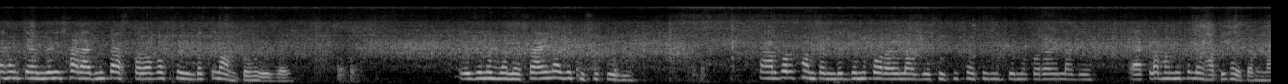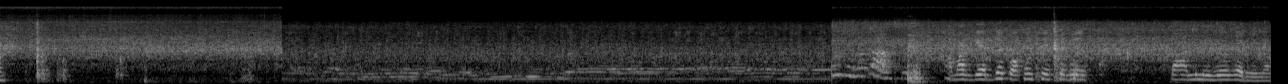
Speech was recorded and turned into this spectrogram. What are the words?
এখন কেন জানি সারাদিন কাজ করার পর শরীরটা ক্লান্ত হয়ে যায়। এই জন্য মনে চায় না যে কিছু করি। তারপর সন্তানদের জন্য করাই লাগে শ্বশুর শাশুড়ির জন্য করাই লাগে। একলা মানুষ হলে ভাতই খাইতাম না। আমার গ্যাস যে কখন শেষ হবে তা আমি নিজেও জানি না।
